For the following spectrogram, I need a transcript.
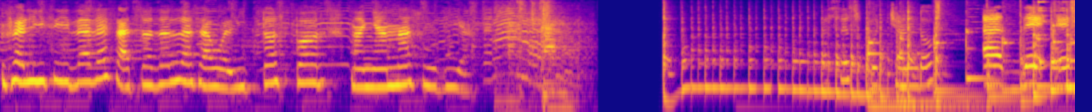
Felicidades a todos los abuelitos por mañana su día. ¿Estás escuchando? ADS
